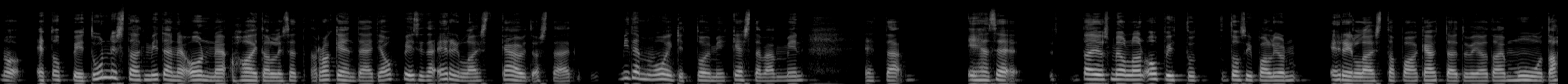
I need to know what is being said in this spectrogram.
No, että oppii tunnistaa, että mitä ne on ne haitalliset rakenteet ja oppii sitä erilaista käytöstä, että miten me voinkin toimia kestävämmin, että eihän se, tai jos me ollaan opittu tosi paljon erilaista tapaa käyttäytyä jotain muuta,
